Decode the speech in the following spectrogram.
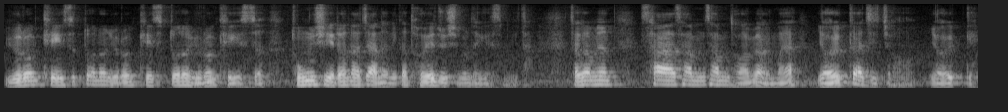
이런 케이스 또는 이런 케이스 또는 이런 케이스 동시에 일어나지 않으니까 더해 주시면 되겠습니다. 자, 그러면 4, 3, 3 더하면 얼마야? 10가지죠. 10개.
